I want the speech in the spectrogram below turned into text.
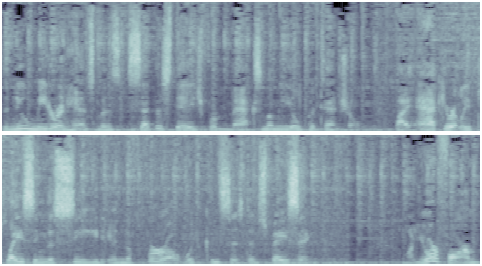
the new meter enhancements set the stage for maximum yield potential by accurately placing the seed in the furrow with consistent spacing. On your farm,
